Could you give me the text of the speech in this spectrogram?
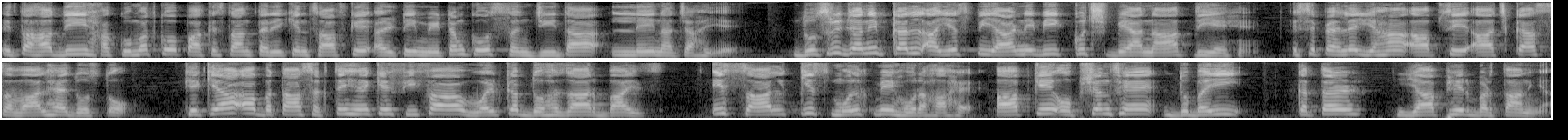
इतिहादी हकूमत को पाकिस्तान तरीके इंसाफ के अल्टीमेटम को संजीदा लेना चाहिए। दूसरी जानब, कल आई एस पी आर ने भी कुछ बयान दिए हैं। इससे पहले यहाँ आपसे आज का सवाल है दोस्तों, कि क्या आप बता सकते हैं कि फीफा वर्ल्ड कप 2022 इस साल किस मुल्क में हो रहा है? आपके ऑप्शंस हैं दुबई, कतर या फिर बरतानिया।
